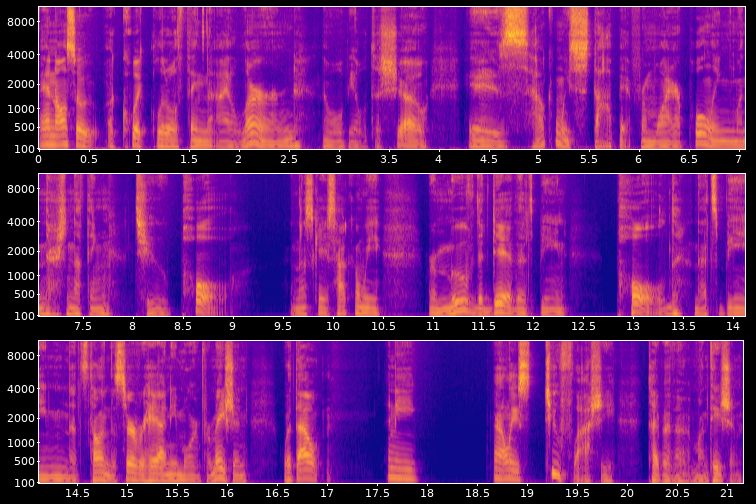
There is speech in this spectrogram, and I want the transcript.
And also a quick little thing that I learned that we'll be able to show is how can we stop it from wire polling when there's nothing to pull? In this case, how can we remove the div that's being pulled, that's being that's telling the server, hey, I need more information, without any at least too flashy type of implementation.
